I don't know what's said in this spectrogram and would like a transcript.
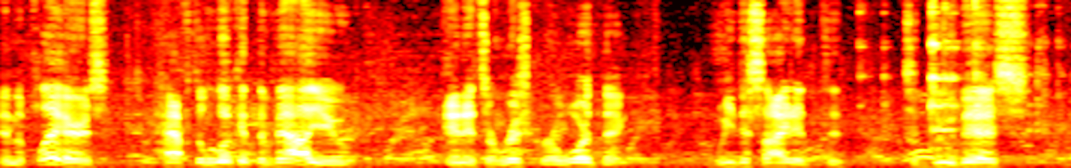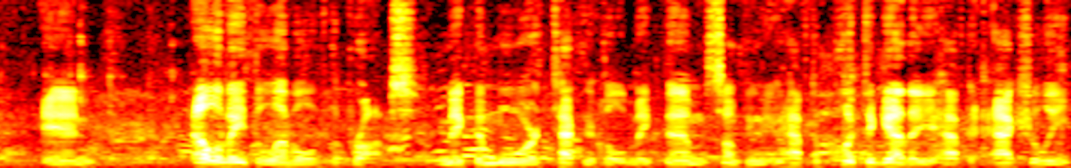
and the players have to look at the value and it's a risk reward thing. We decided to, to do this and elevate the level of the props, make them more technical, make them something that you have to put together, you have to actually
